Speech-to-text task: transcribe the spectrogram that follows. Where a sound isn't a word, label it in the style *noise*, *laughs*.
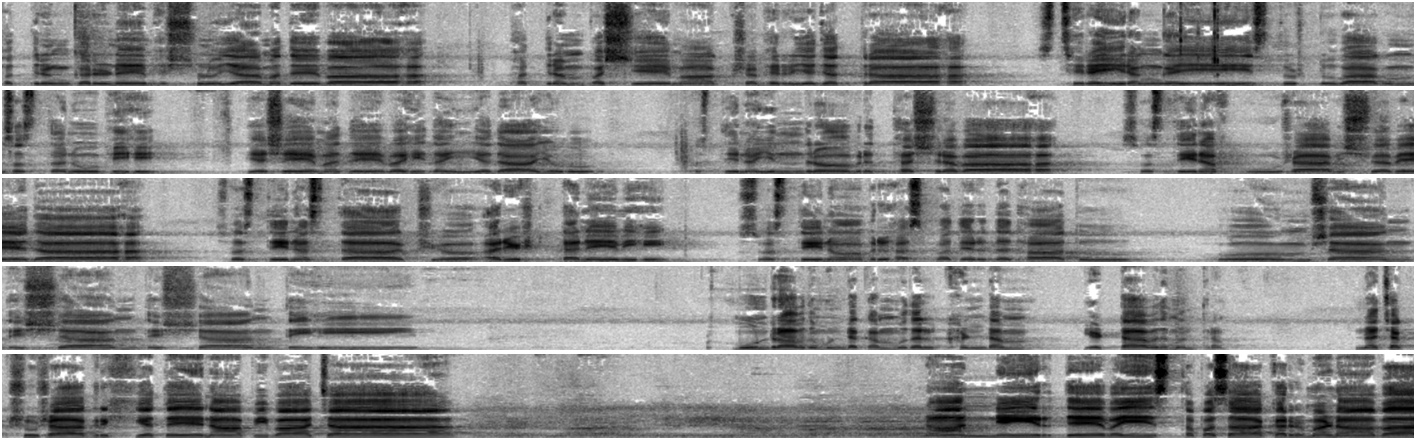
भद्रं कर्णेभिष्णुयामदेवाः भद्रं पश्येमाक्षभिर्यजत्राः स्थिरैरङ्गैस्तुष्टुवागुंसस्तनूभिः व्यशेम देवहितं यदायुः स्वस्ति न इन्द्रो वृद्धश्रवाः स्वस्ति नः पूषा विश्ववेदाः स्वस्ति नस्ताक्ष्यो अरिष्टनेमिः स्वस्ति नो बृहस्पतिर्दधातु ॐ शान्तिश्शान्तिश्शान्तिः மூன்றாவது முண்டகம் முதல் கண்டம் எட்டாவது மந்திரம் ந சக்ஷுஷா கிரஹியத்தே நாபி வாச்சா नान्यैर्देवैस्तपसा कर्मणा वा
